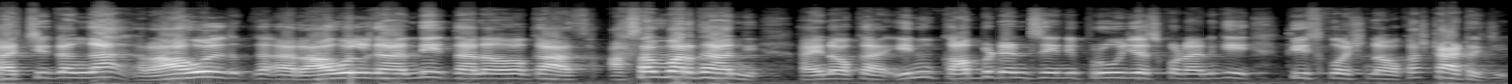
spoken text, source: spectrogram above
ఖచ్చితంగా రాహుల్ రాహుల్ గాంధీ తన ఒక అసమర్థాన్ని ఆయన ఒక ఇన్కాంపిటెన్సీని ప్రూవ్ చేసుకోవడానికి తీసుకొచ్చిన ఒక స్ట్రాటజీ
